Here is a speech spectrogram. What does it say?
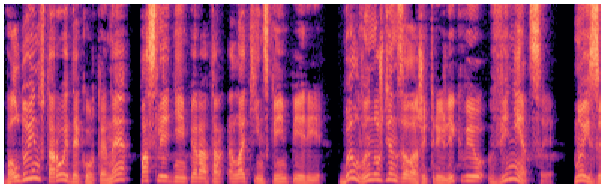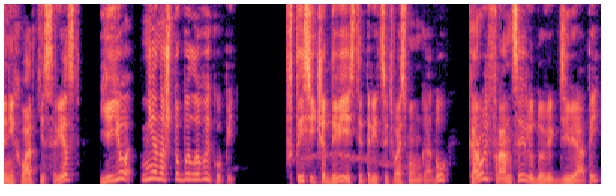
Балдуин II де Куртене, последний император Латинской империи, был вынужден заложить реликвию в Венеции, но из-за нехватки средств ее не на что было выкупить. В 1238 году король Франции Людовик IX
